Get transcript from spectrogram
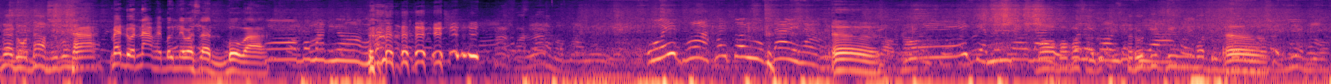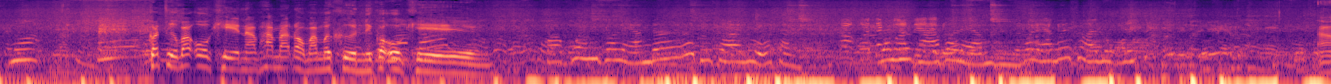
แม่โดนหน้าไม่เบิ่งฮะแม่โดนน้ำให้เบิ่งในว่าซั่นโบว่า โอ้บ่มักย่อง อุ้ยพ่อให้ตัวลูกได้น่ะ เออ อุ้ย เก็บมันได้ได้บ่บ่ได้พองจะดุดนิดนึงบ่ดุเออ เนาะก็ถือว่าโอเคนะ ภาพลัดออกมาเมื่อคืนนี้ก็โอเค ขอบคุณพ่อแหลมเด้อที่ซอยลูกว่าซั่นยังมีขาพ่อแหลมพ่อแหลมไม่ซอยลูกเลยอะ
